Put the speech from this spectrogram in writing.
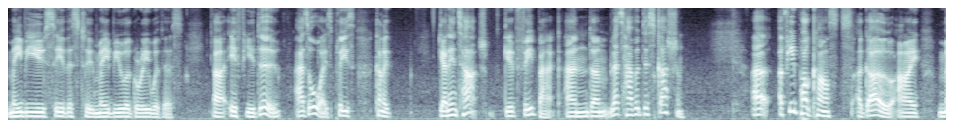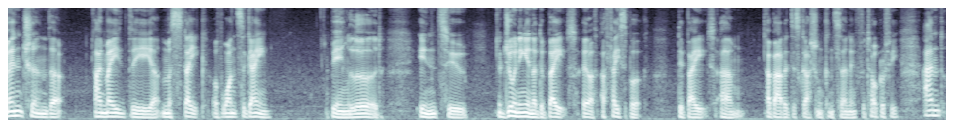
Maybe you see this too. Maybe you agree with this. Uh, if you do, as always, please kind of get in touch, give feedback, and um, let's have a discussion. A few podcasts ago, I mentioned that I made the uh, mistake of once again being lured into joining in a debate, a, a Facebook debate um, about a discussion concerning photography. And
